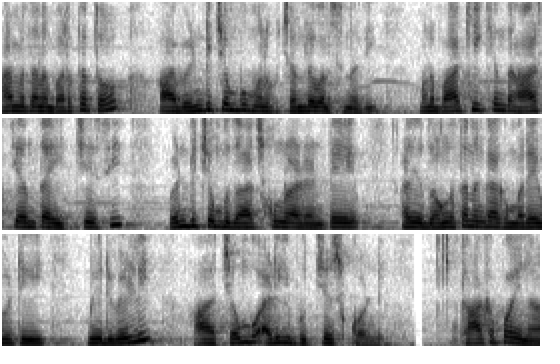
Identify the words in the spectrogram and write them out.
ఆమె తన భర్తతో ఆ వెండి చెంబు మనకు చెందవలసినది. మన బాకీ కింద ఆస్తి అంతా ఇచ్చేసి వెండి చెంబు దాచుకున్నాడంటే అది దొంగతనం కాక మరేమిటి? మీరు వెళ్ళి ఆ చెంబు అడిగి పుచ్చేసుకోండి కాకపోయినా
